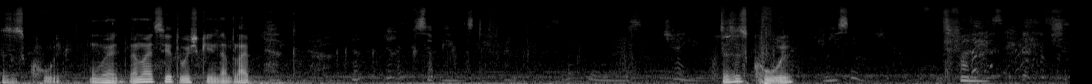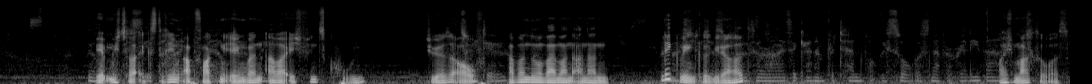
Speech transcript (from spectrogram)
Das ist cool. Moment, wenn wir jetzt hier durchgehen, dann bleibt... Das ist cool. Can you see it? It's funny. Wird mich zwar extrem abfacken irgendwann, aber ich find's cool. Tür ist auf, aber nur weil man einen anderen Blickwinkel wieder hat. Aber ich mag sowas.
